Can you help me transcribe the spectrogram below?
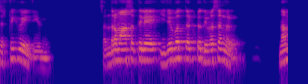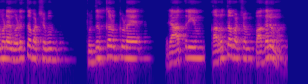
സൃഷ്ടിക്കുകയും ചെയ്യുന്നു. ചന്ദ്രമാസത്തിലെ ഇരുപത്തെട്ട് ദിവസങ്ങൾ നമ്മുടെ വെളുത്ത പക്ഷവും ഋതുക്കൾക്കുടെ രാത്രിയും കറുത്ത പക്ഷം പകലുമാണ്.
